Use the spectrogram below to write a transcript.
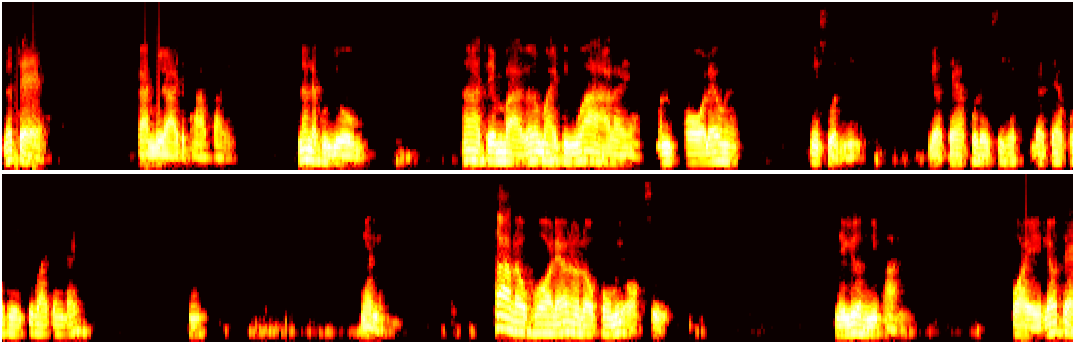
แล้วแต่การเวลาจะพาไป นั่นแหละคุณโยม ถ้าเต็มบาทก็หมายถึงว่าอะไรอะมันพอแล้วไงในส่วนนี้เหลือแต่ผู้ใดสิเฮ็ดเหลือแต่ผู้ใดที่ว่าจังไดนั่นถ้าเราพอแล้วเนี่ยเราคงไม่ออกสื่อ ในเรื่องนิพพาน ปล่อยแล้วแต่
